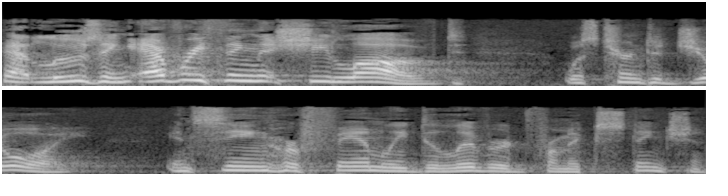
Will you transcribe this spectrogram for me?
at losing everything that she loved was turned to joy in seeing her family delivered from extinction.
